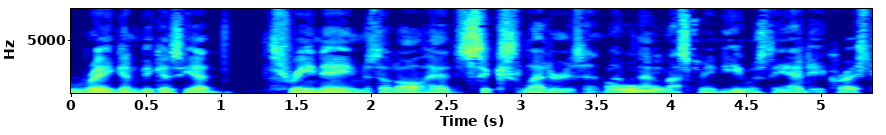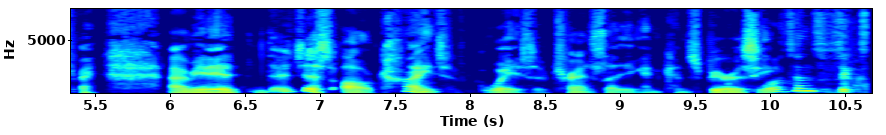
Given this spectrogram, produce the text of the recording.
Reagan, because he had three names that all had six letters in them. Oh. That must mean he was the Antichrist, right? I mean, it, there's just all kinds of ways of translating and conspiracy. Wasn't six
